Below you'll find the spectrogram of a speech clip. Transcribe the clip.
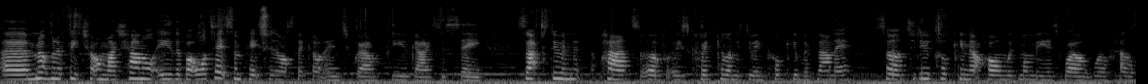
Um, I'm not going to feature on my channel either, but I'll take some pictures and I'll stick on Instagram for you guys to see. Zach's doing part of his curriculum, he's doing cooking with Nanny. So to do cooking at home with Mummy as well will help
